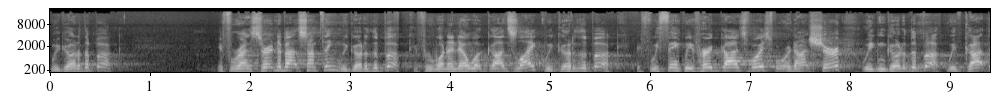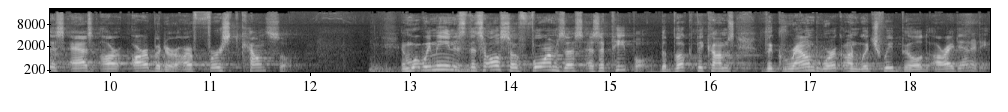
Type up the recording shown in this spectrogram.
we go to the book. If we're uncertain about something, we go to the book. If we want to know what God's like, we go to the book. If we think we've heard God's voice but we're not sure, we can go to the book. We've got this as our arbiter, our first counsel. And what we mean is this also forms us as a people. The book becomes the groundwork on which we build our identity.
